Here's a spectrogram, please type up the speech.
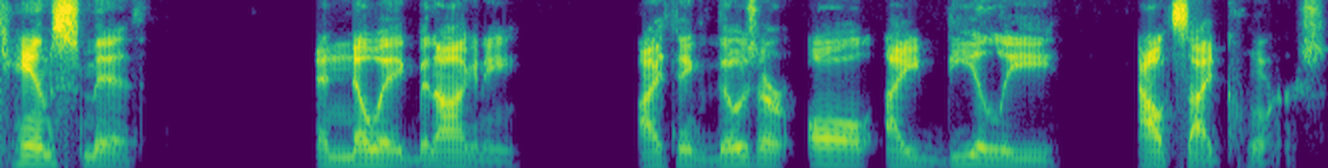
Cam Smith, and Noah Igbinoghene, I think those are all ideally outside corners.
